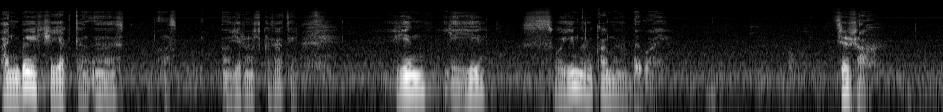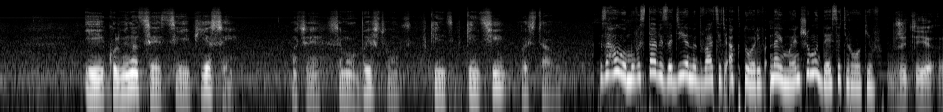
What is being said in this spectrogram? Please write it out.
ганьби, чи як то е, вірно сказати, він її своїми руками вбиває. Це жах. І кульмінація цієї п'єси, оце самовбивство в кінці, в кінці вистави. Загалом у виставі задіяно 20 акторів, найменшому 10 років. В житті, е,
